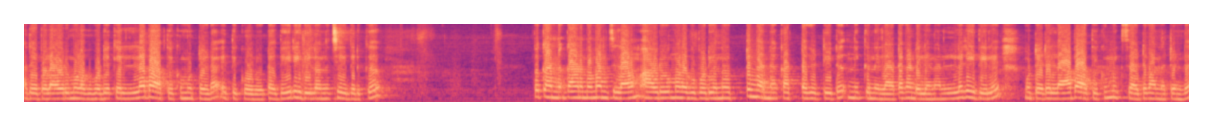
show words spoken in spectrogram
അതേപോലെ ആ ഒരു മുളക് പൊടിയൊക്കെ എല്ലാ ഭാഗത്തേക്കും മുട്ടയുടെ എത്തിക്കോളൂ കേട്ടോ ഇതേ രീതിയിലൊന്ന് ചെയ്തെടുക്കുക ഇപ്പൊ കണ്ണ് കാണുമ്പോൾ മനസ്സിലാവും ആ ഒരു മുളക് പൊടിയൊന്നും ഒട്ടും തന്നെ കട്ട കെട്ടിയിട്ട് നിൽക്കുന്നില്ല കേട്ടോ കണ്ടില്ലേ? നല്ല രീതിയിൽ മുട്ടയുടെ എല്ലാ ഭാഗത്തേക്കും മിക്സ് ആയിട്ട് വന്നിട്ടുണ്ട്.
